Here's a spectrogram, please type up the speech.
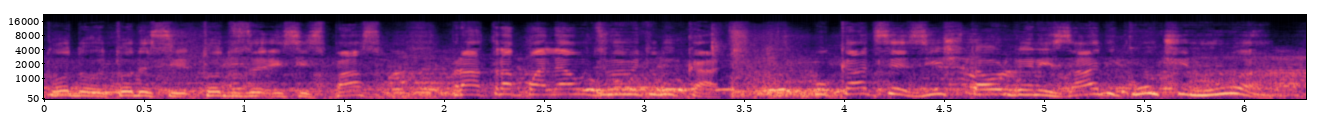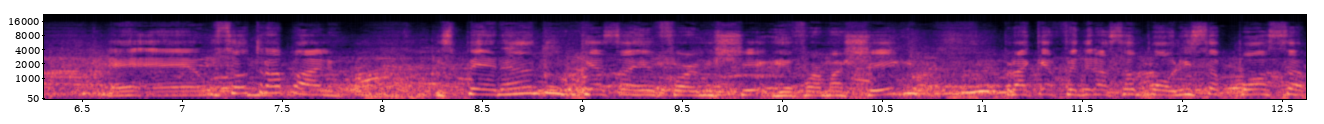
todo, todo, esse, todo esse espaço para atrapalhar o desenvolvimento do CATS. O CATS existe, está organizado e continua é, é, o seu trabalho, esperando que essa reforma chegue, reforma chegue para que a Federação Paulista possa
